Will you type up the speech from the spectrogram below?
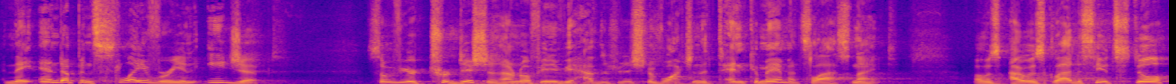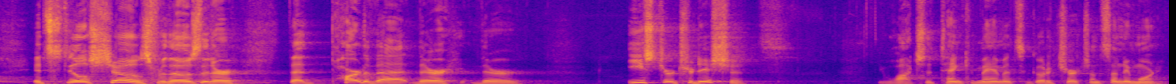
and they end up in slavery in Egypt. Some of your traditions, I don't know if any of you have the tradition of watching the Ten Commandments last night. I was, I was glad to see it still, it still shows for those that are that part of that, their, their Easter traditions. You watch the Ten Commandments and go to church on Sunday morning.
